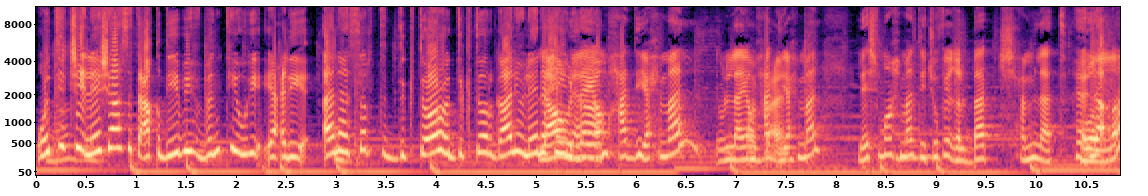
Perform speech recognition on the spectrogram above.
وأنت لازم. شي ليش جالسة تعقديبي في بنتي وهي يعني أنا صرت الدكتور والدكتور قال لي ولين لا ولا. يوم حد يحمل ولا يوم حد. يحمل ليش ما حملتي تشوفي غلبتش حملت؟ لا والله.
